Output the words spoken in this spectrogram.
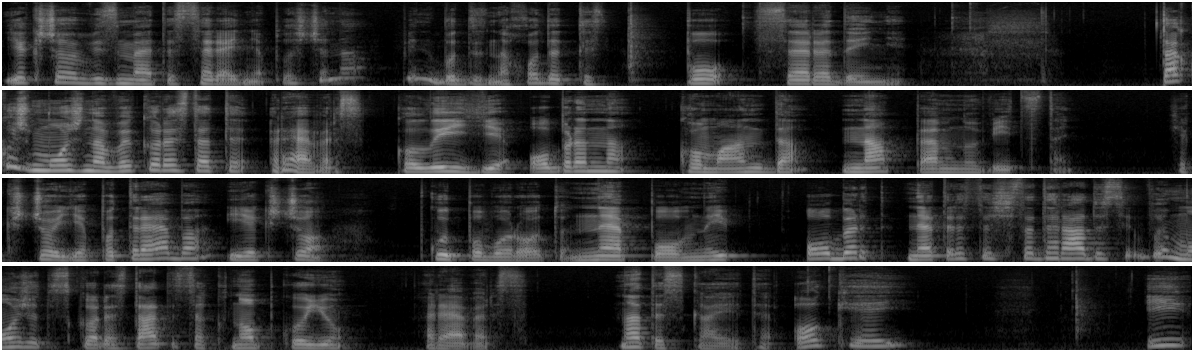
якщо ви візьмете середня площина, він буде знаходитись посередині. Також можна використати реверс, коли є обрана команда на певну відстань. Якщо є потреба, і якщо кут повороту не повний оберт, не 360 градусів, ви можете скористатися кнопкою реверс. Натискаєте ОК. І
